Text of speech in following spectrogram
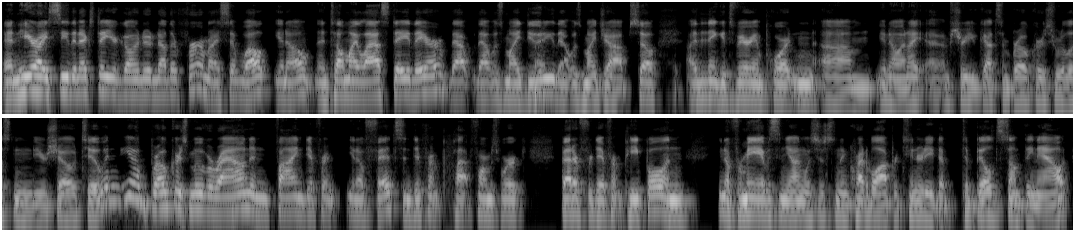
And here I see the next day you're going to another firm. And I said, well, you know, until my last day there, that, that was my duty. That was my job. So I think it's very important. Um, you know, and I, I'm sure you've got some brokers who are listening to your show too. And, you know, brokers move around and find different, you know, fits and different platforms work better for different people. And, you know, for me, Avison Young was just an incredible opportunity to, to build something out.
